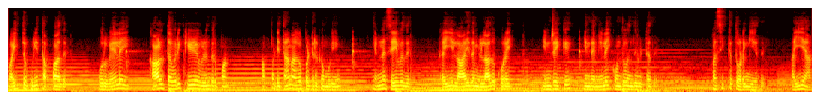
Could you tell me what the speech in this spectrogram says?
வைத்த குறி தப்பாது. ஒருவேளை கால் தவறி கீழே விழுந்திருப்பான். அப்படித்தான் அகப்பட்டிருக்க முடியும். என்ன செய்வது? கையில் ஆயுதம் இல்லாத குறை. இன்றைக்கு இந்த நிலை கொண்டு வந்து விட்டது. பசிக்க தொடங்கியது. ஐயா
